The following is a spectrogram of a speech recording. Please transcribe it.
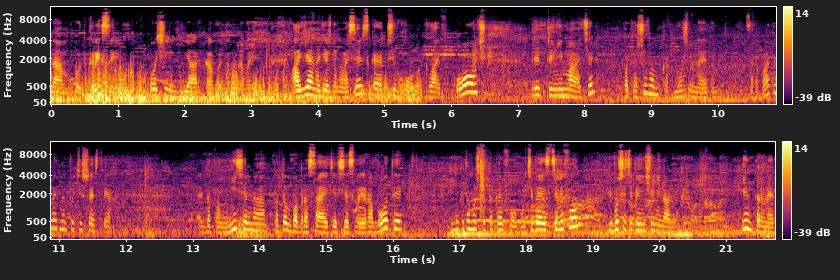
Нам код крысы очень ярко об этом говорит. А я Надежда Новосельская, психолог, лайф-коуч, предприниматель. Покажу вам, как можно на этом зарабатывать на путешествиях дополнительно. Потом побросаете все свои работы. Ну, потому что это кайфово. У тебя есть телефон, и больше тебе ничего не надо. Интернет.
